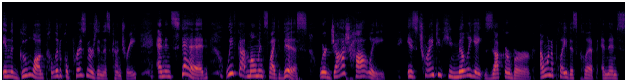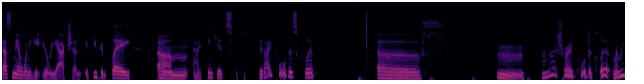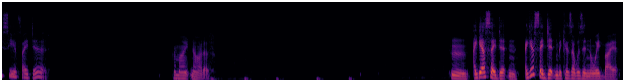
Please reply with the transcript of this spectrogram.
in the gulag, political prisoners in this country. And instead, we've got moments like this where Josh Hawley is trying to humiliate Zuckerberg. I want to play this clip and then Sesame, I want to get your reaction. If you can play, um, I think it's, did I pull this clip of, hmm, I'm not sure I pulled the clip. Let me see if I did. I might not have. Hmm. I guess I didn't. I guess I didn't because I was annoyed by it.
